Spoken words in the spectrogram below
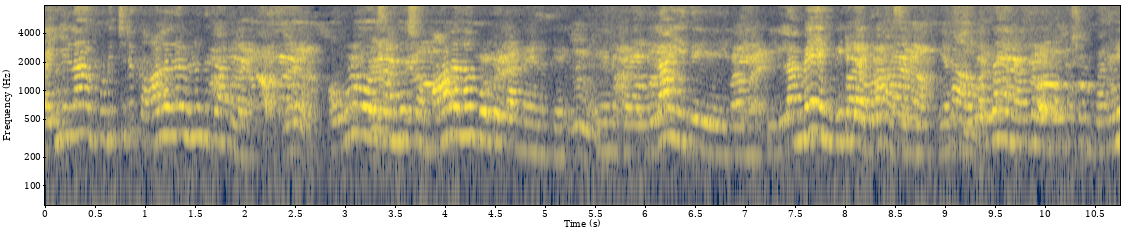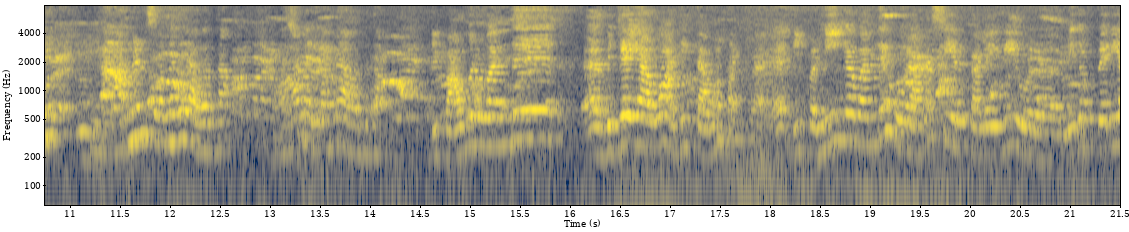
கையெல்லாம் பிடிச்சிட்டு காலெல்லாம் விழுந்துட்டாங்களே. அவ்வளோ ஒரு சந்தோஷம். மாலைலாம் போட்டிருக்காங்க எனக்கு. எனக்கு எல்லாம் இது எல்லாமே எங்க வீட்டுக்காரர் தான் நான் சொல்லுவேன் ஏன்னா அவர் தான் என்னை வந்து மோட்டிவேஷன் பண்ணி நீ பண்ணுன்னு சொன்னதே அவர் தான் அதனால எல்லாமே அவருக்கு தான் இப்ப அவர் வந்து விஜயாவும் அஜிதாவும் பண்றாரு. இப்ப நீங்க வந்து ஒரு அரசியல் தலைவி ஒரு மிகப்பெரிய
